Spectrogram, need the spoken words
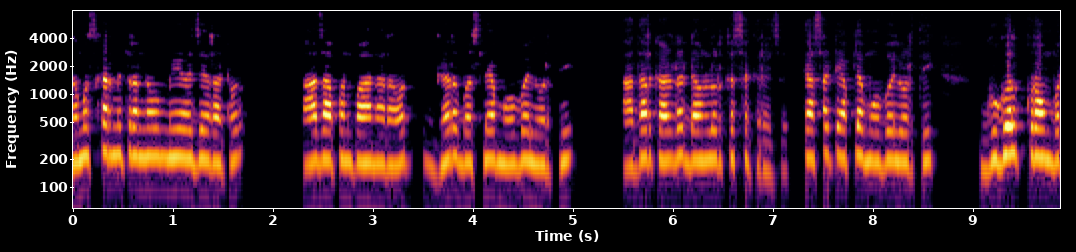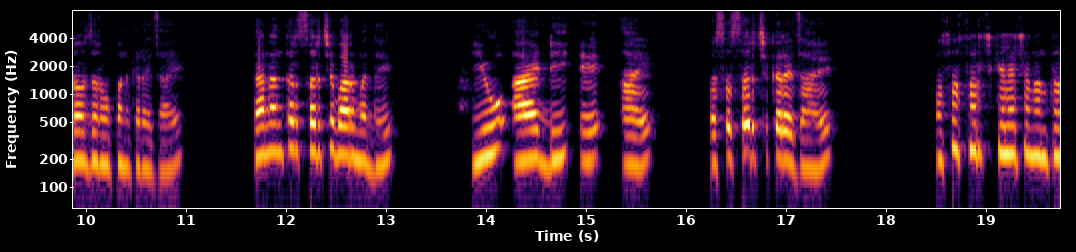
नमस्कार मित्रांनो मी अजय राठोड. आज आपण पाहणार आहोत घर बसल्या मोबाईलवरती आधार कार्ड डाउनलोड कसं करायचं? त्यासाठी आपल्या मोबाईलवरती गुगल क्रोम ब्राउझर ओपन करायचं आहे. त्यानंतर सर्च बारमध्ये U I D A I असं सर्च करायचं आहे. असं सर्च केल्याच्यानंतर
